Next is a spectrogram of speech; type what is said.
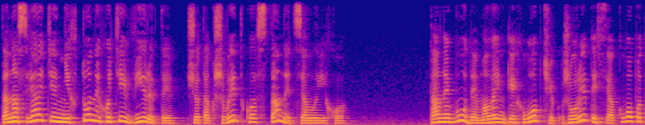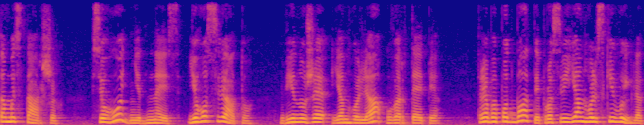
Та на святі ніхто не хотів вірити, що так швидко станеться лихо. Та не буде маленький хлопчик журитися клопотами старших. Сьогодні днесь його свято, він уже янголя у вертепі. Треба подбати про свій янгольський вигляд.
